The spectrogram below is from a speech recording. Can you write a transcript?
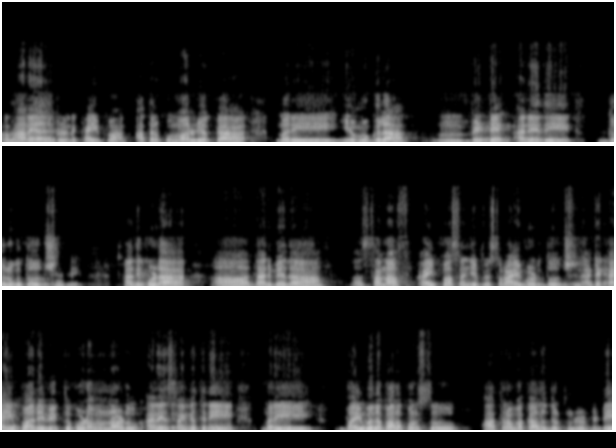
ప్రధాన యాజకుడైన కైప అతని కుమారుడి యొక్క మరి ఎముకల పెట్టె అనేది దొరుకుతూ వచ్చింది. అది కూడా ఆ దాని మీద సన్ ఆఫ్ కైపాస్ అని చెప్పేసి రాయబడుతూ వచ్చింది. అంటే కైప అనే వ్యక్తి కూడా ఉన్నాడు అనే సంగతిని మరి బైబిల్ బలపరుస్తూ ఆ త్రవ్వకాలు దొరికినటువంటి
